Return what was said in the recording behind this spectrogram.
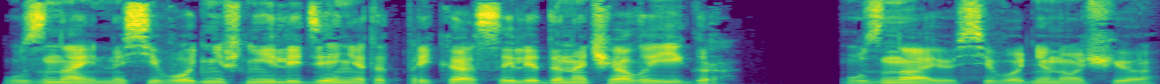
Узнай, на сегодняшний ли день этот приказ или до начала игр? Узнаю сегодня ночью.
